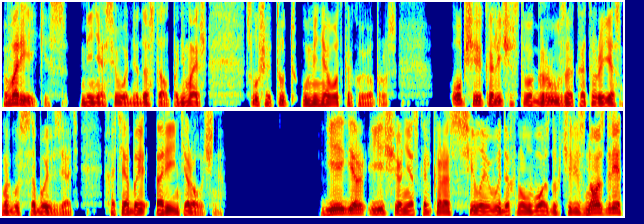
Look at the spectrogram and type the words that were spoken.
Варейкис меня сегодня достал, понимаешь? Слушай, тут у меня вот какой вопрос. Общее количество груза, который я смогу с собой взять, хотя бы ориентировочно. Гейгер еще несколько раз силой выдохнул воздух через ноздри,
